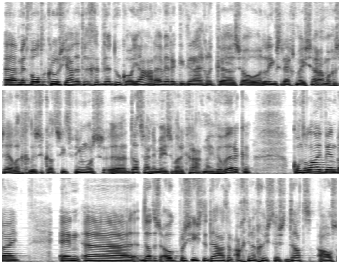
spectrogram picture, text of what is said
eh, met Walter Kroes, ja, dat, dat doe ik al jaren. Werk ik er eigenlijk eh, zo links-rechts mee samen gezellig. Dus ik had zoiets van, jongens, eh, dat zijn de mensen waar ik graag mee wil werken. Komt een live band bij. En dat is ook precies de datum, 18 augustus, dat als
